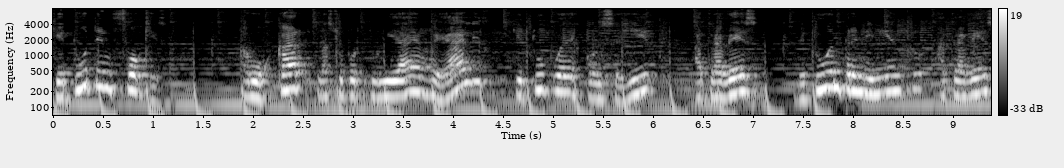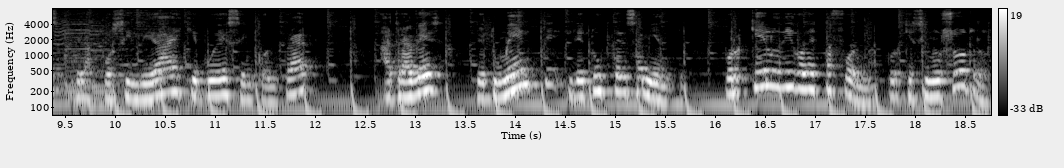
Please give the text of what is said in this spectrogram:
que tú te enfoques a buscar las oportunidades reales que tú puedes conseguir a través de tu emprendimiento, a través de las posibilidades que puedes encontrar, a través de tu mente y de tus pensamientos. ¿Por qué lo digo de esta forma? Porque si nosotros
